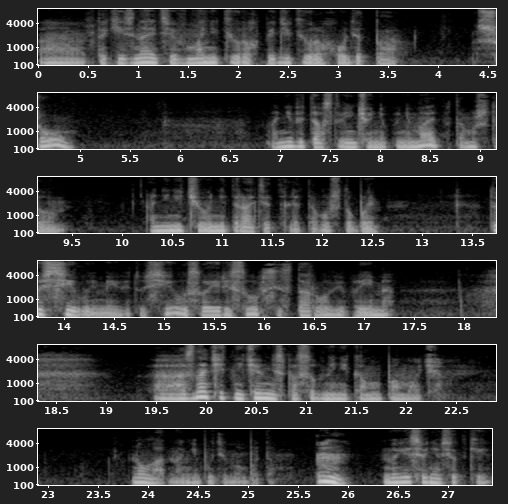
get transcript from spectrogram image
а, такие, знаете, в маникюрах, педикюрах ходят по шоу, они в ведовстве ничего не понимают, потому что они ничего не тратят для того, чтобы то силу, имею в виду, силу, свои ресурсы, здоровье, время. А значит, ничем не способны никому помочь. Ну ладно, не будем об этом. Но я сегодня все-таки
